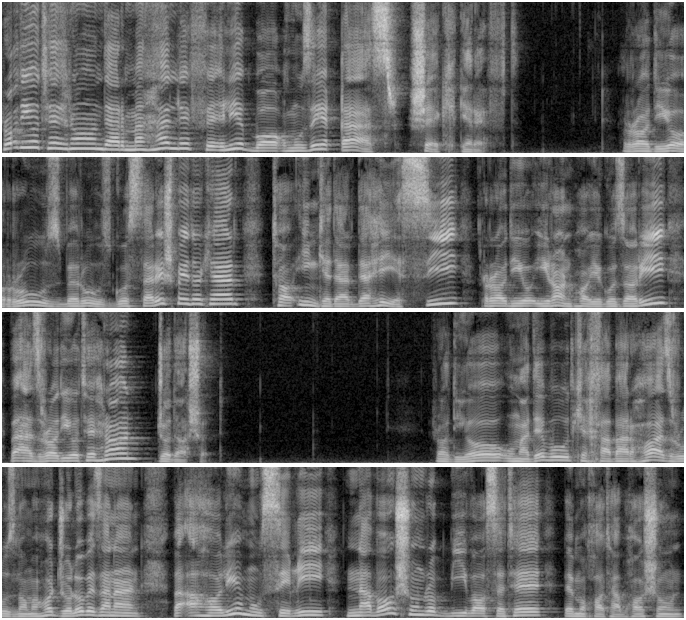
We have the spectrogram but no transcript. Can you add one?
رادیو تهران در محل فعلی باغ موزه قصر شکل گرفت. رادیو روز به روز گسترش پیدا کرد تا اینکه در دهه سی رادیو ایران پایگذاری و از رادیو تهران جدا شد. رادیو اومده بود که خبرها از روزنامه ها جلو بزنن و اهالی موسیقی نواشون رو بیواسطه به مخاطبهاشون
